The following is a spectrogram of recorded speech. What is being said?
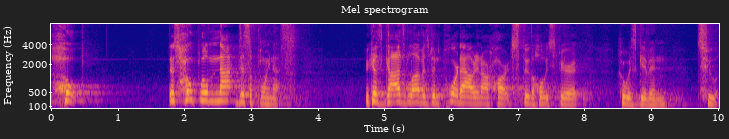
hope. This hope will not disappoint us because God's love has been poured out in our hearts through the Holy Spirit who was given to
